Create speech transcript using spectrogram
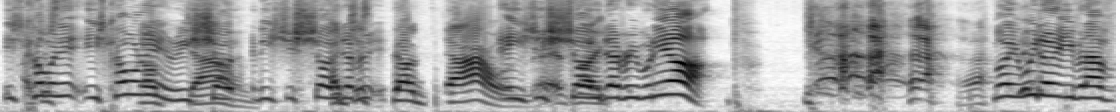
He's coming. in, he's coming in. And he's, down. show, and he's just showed. I every, just dug down. he's just It's showed like- everybody up. Mate, we don't even have.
